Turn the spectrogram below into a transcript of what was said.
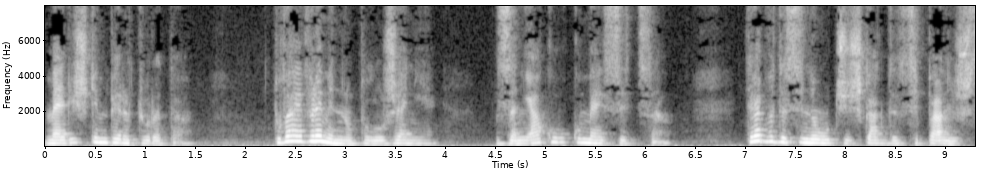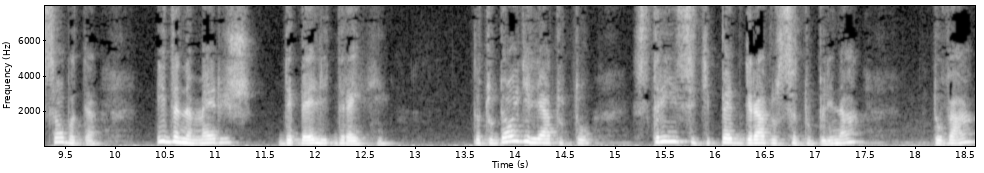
мериш температурата. Това е временно положение, за няколко месеца. Трябва да се научиш как да си палиш собата и да намериш дебели дрехи. Като дойде лятото с 35 градуса топлина, това,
